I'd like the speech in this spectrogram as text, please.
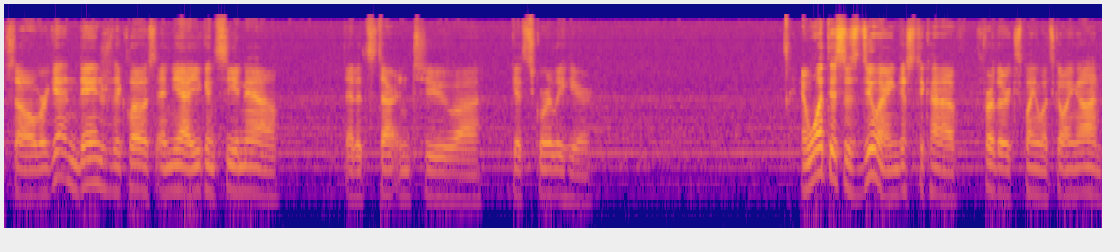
So we're getting dangerously close, and yeah, you can see now that it's starting to uh, get squirrely here. And what this is doing, just to kind of further explain what's going on,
